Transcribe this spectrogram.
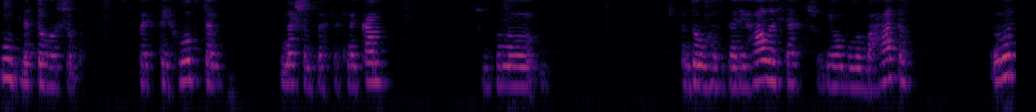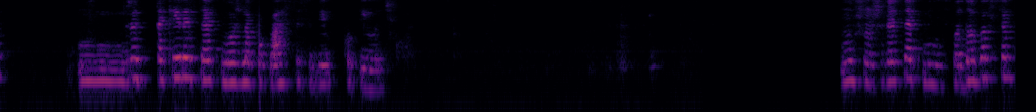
Ну, для того, щоб пекти хлопцям, нашим захисникам, щоб воно довго зберігалося, щоб його було багато. І от такий рецепт можна покласти собі в копілочку. Ну що ж, рецепт мені сподобався.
